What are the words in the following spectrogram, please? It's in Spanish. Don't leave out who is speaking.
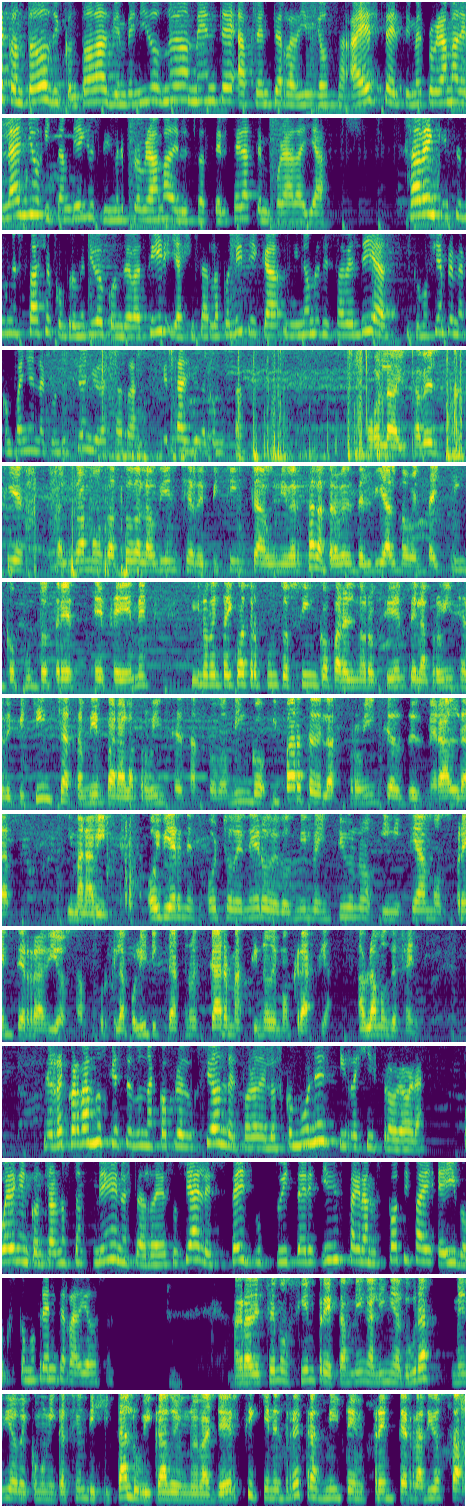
Speaker 1: Hola con todos y con todas, bienvenidos nuevamente a Frente Radiosa, a este, el primer programa del año y también el primer programa de nuestra tercera temporada ya. Saben que este es un espacio comprometido con debatir y agitar la política. Mi nombre es Isabel Díaz y como siempre me acompaña en la conducción Yura Serrano. ¿Qué tal, Yura? ¿Cómo estás?
Speaker 2: Hola Isabel, así es. Saludamos a toda la audiencia de Pichincha Universal a través del dial 95.3 FM y 94.5 para el noroccidente de la provincia de Pichincha, también para la provincia de Santo Domingo y parte de las provincias de Esmeraldas y Manabí. Hoy viernes 8 de enero de 2021 iniciamos Frente Radiosa, porque la política no es karma, sino democracia. Hablamos de frente.
Speaker 1: Les recordamos que esta es una coproducción del Foro de los Comunes y Registro Aurora. Pueden encontrarnos también en nuestras redes sociales, Facebook, Twitter, Instagram, Spotify e iVoox como Frente Radiosa.
Speaker 2: Agradecemos siempre también a Línea Dura, medio de comunicación digital ubicado en Nueva Jersey, quienes retransmiten Frente Radiosa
